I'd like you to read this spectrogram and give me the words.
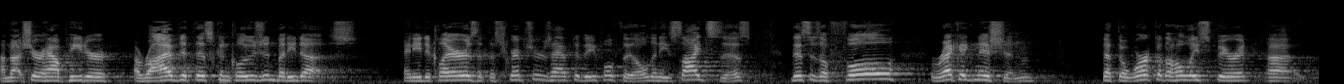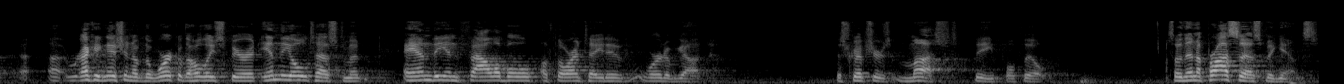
I'm not sure how Peter arrived at this conclusion, but he does. And he declares that the scriptures have to be fulfilled, and he cites this. This is a full recognition that the work of the Holy Spirit, uh, uh, recognition of the work of the Holy Spirit in the Old Testament and the infallible, authoritative Word of God. The scriptures must be fulfilled. So then a process begins.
